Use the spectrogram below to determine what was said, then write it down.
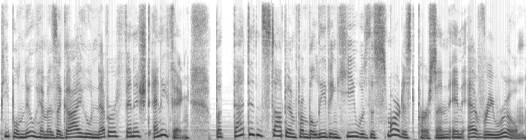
people knew him as a guy who never finished anything. But that didn't stop him from believing he was the smartest person in every room.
